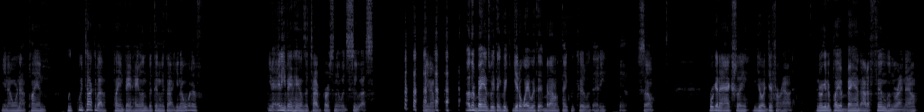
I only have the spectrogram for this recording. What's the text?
You know, we're not playing. We we talked about playing Van Halen, but then we thought, you know, what if, you know, Eddie Van Halen's the type of person that would sue us. You know, other bands we think we could get away with it, but I don't think we could with Eddie. Yeah. So we're gonna actually go a different route, and we're gonna play a band out of Finland right now.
